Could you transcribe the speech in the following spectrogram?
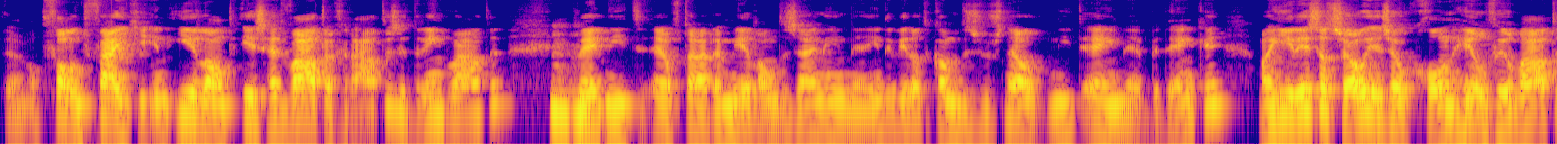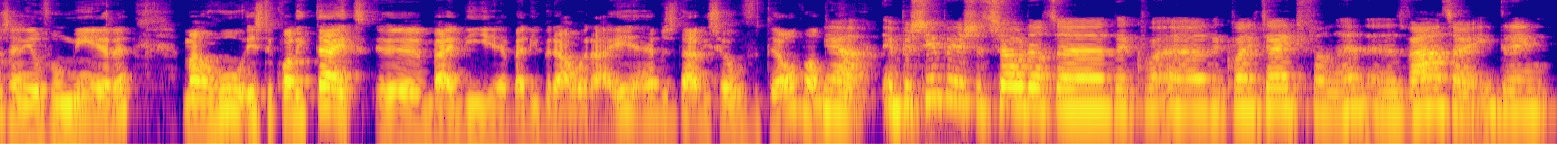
een opvallend feitje in Ierland is het water gratis, het drinkwater. Ik mhm. weet niet eh, of daar meer landen zijn in, eh, in de wereld. Ik kan me er zo snel niet één eh, bedenken. Maar hier is dat zo. Er is ook gewoon heel veel water, er zijn heel veel meren. Maar hoe is de kwaliteit bij, die, bij die brouwerijen? Hebben ze daar iets over verteld? Want... Ja, in principe is het zo dat de, de kwaliteit van het water, iedereen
